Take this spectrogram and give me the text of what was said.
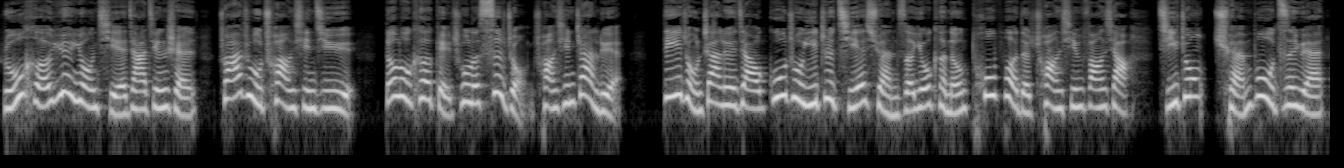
如何运用企业家精神抓住创新机遇？德鲁克给出了四种创新战略。第一种战略叫孤注一掷，企业选择有可能突破的创新方向，集中全部资源。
